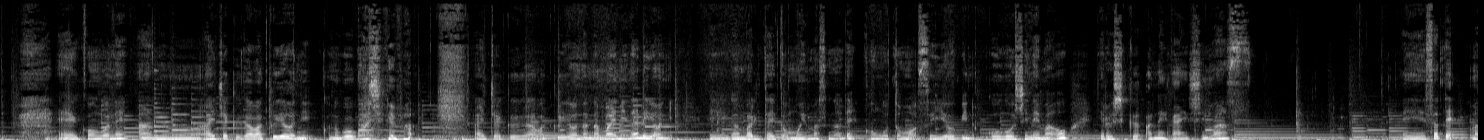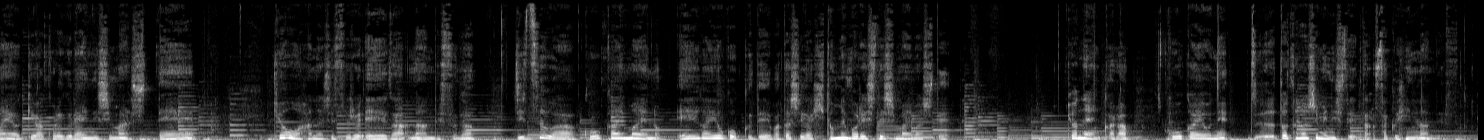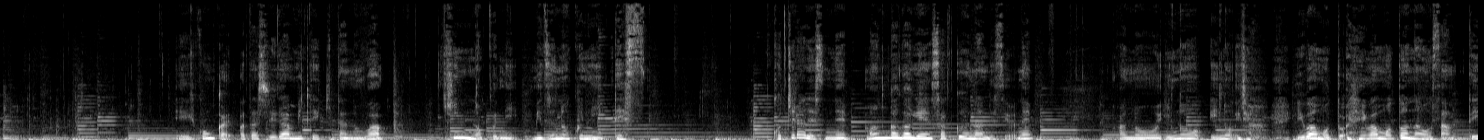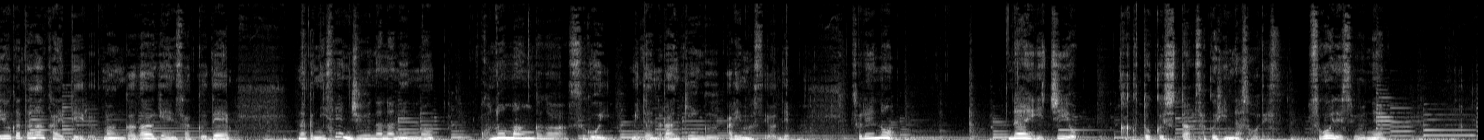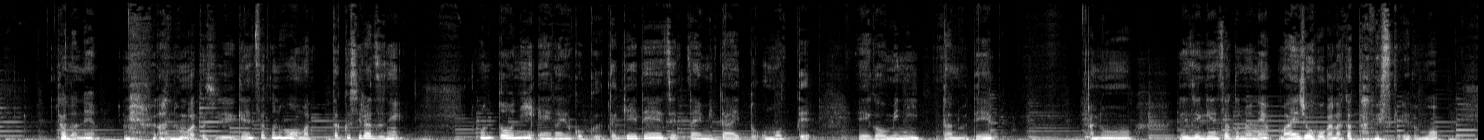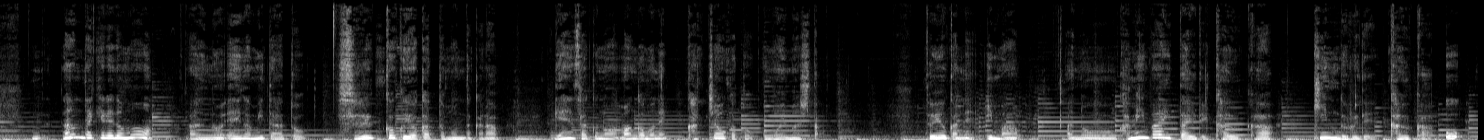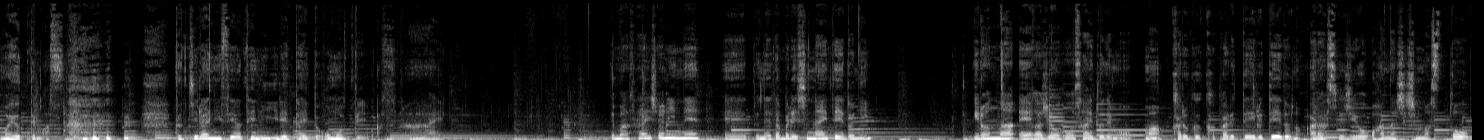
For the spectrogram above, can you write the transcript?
えー、今後ね、あのー、愛着が湧くようにこの「ゴーゴーシネマ」愛着が湧くような名前になるように、えー、頑張りたいと思いますので今後とも水曜日の「ゴーゴーシネマ」をよろしくお願いします、えー、さて前置きはこれぐらいにしまして今日お話しする映画なんですが実は公開前の映画予告で私が一目惚れしてしまいまして去年から公開をねずっと楽しみにしていた作品なんです、えー、今回私が見てきたのは「金の国水の国」です。こちらですね漫画が原作なんですよね。あの井の井の岩本岩本直さんっていう方が描いている漫画が原作でなんか2017年のこの漫画がすごいみたいなランキングありますよね。それの第1位を獲得した作品だそうです。すごいですよね。ただね あの私原作の方を全く知らずに本当に映画予告だけで絶対見たいと思って映画を見に行ったのであの全然原作のね前情報がなかったんですけれどもなんだけれどもあの映画見た後すっごく良かったもんだから原作の漫画もね買っちゃおうかと思いました。というかね今あの紙媒体で買うか Kindle で買うかを迷ってます。どちらにせよ手に入れたいと思っています。はい。でまあ最初にね、えーと、ネタバレしない程度にいろんな映画情報サイトでも、まあ、軽く書かれている程度のあらすじをお話ししますと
